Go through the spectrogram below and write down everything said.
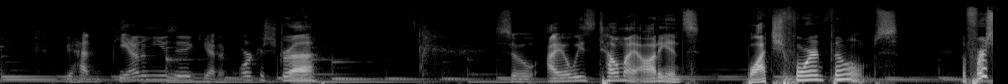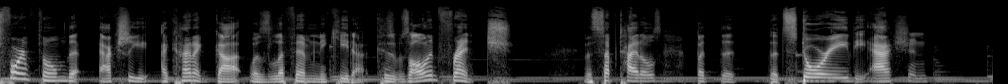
You had piano music, you had an orchestra. So I always tell my audience watch foreign films. The first foreign film that actually I kind of got was La Femme Nikita because it was all in French, the subtitles, but the the story, the action.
